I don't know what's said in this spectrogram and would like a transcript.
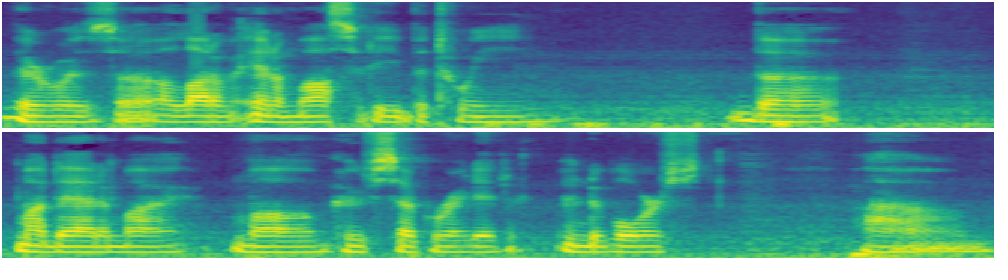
there was uh, a lot of animosity between the my dad and my mom, who separated and divorced. Um,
